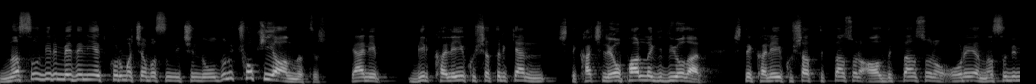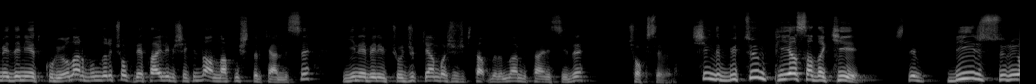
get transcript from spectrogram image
nasıl bir medeniyet kurma çabasının içinde olduğunu çok iyi anlatır. Yani bir kaleyi kuşatırken işte kaç leoparla gidiyorlar. İşte kaleyi kuşattıktan sonra aldıktan sonra oraya nasıl bir medeniyet kuruyorlar bunları çok detaylı bir şekilde anlatmıştır kendisi. Yine benim çocukken başucu kitaplarımdan bir tanesiydi. Çok severim. Şimdi bütün piyasadaki işte bir sürü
